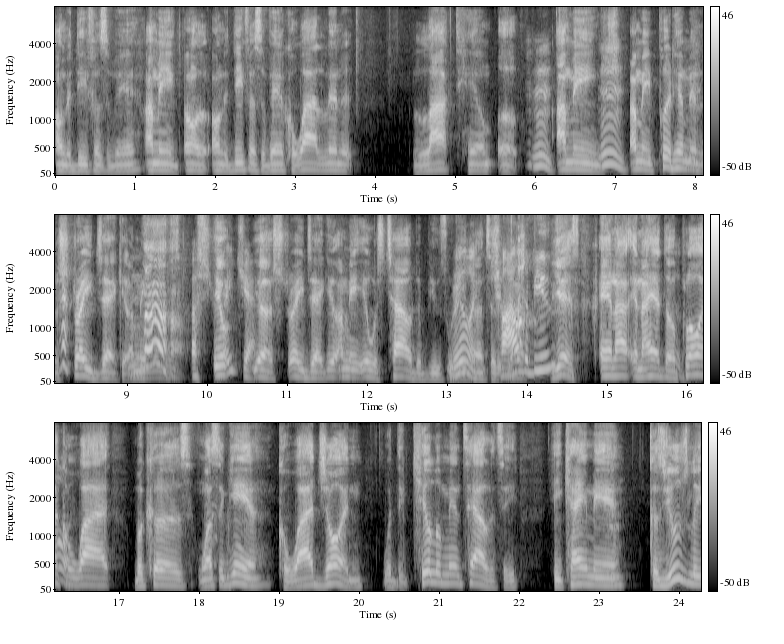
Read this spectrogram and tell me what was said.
on the defensive end, I mean, on, on the defensive end, Kawhi Leonard locked him up. Mm. I mean, mm. I mean, put him in a straight jacket. I mean, was- A it- straight jacket. Yeah, a straight jacket. I mean, it was child abuse. What Really? He done to the- Child abuse? Yes, and I and I had to applaud Lord. Kawhi because once again, Kawhi Jordan with the killer mentality, he came in. Mm-hmm. Because usually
